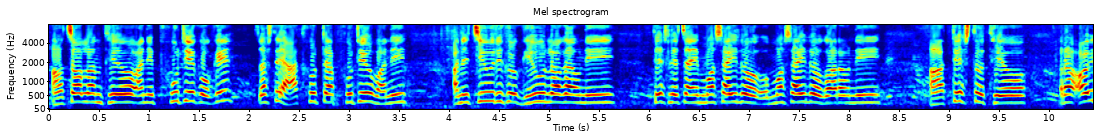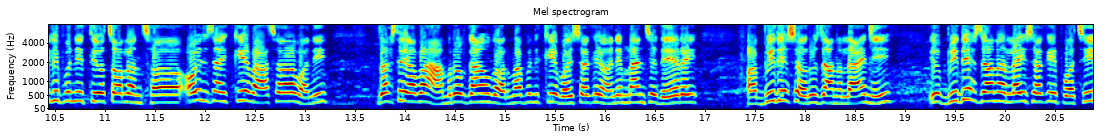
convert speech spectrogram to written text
चलन थियो अनि फुटेको के? जस्तै हात खुट्टा फुट्यो भने अनि चिउरीको घिउ लगाउने त्यसले चाहिँ मसाइलो मसाइलो गराउने त्यस्तो थियो। र अहिले पनि त्यो चलन छ। अहिले चाहिँ के भएको छ भने जस्तै अब हाम्रो गाउँघरमा पनि के भइसक्यो भने मान्छे धेरै विदेशहरू जान लायो नि यो विदेश जान लाइसकेपछि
